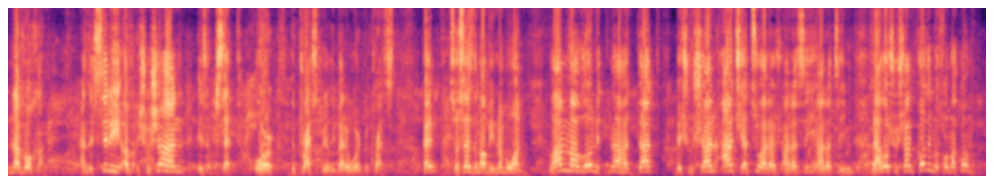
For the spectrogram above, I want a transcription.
navocha. And the city of Shushan is upset or depressed, really, better word, depressed. Okay? So says the Malbim, number one. Lama lo nitna hadat ad shiatzu harasi- haratzim ve'alo Shushan kodem l'chol makom.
